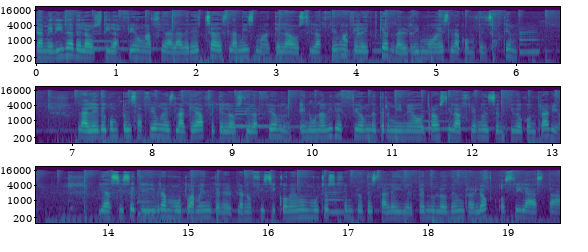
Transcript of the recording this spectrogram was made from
la medida de la oscilación hacia la derecha es la misma que la oscilación hacia la izquierda, el ritmo es la compensación. La ley de compensación es la que hace que la oscilación en una dirección determine otra oscilación en sentido contrario y así se equilibran mutuamente. En el plano físico vemos muchos ejemplos de esta ley. El péndulo de un reloj oscila hasta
